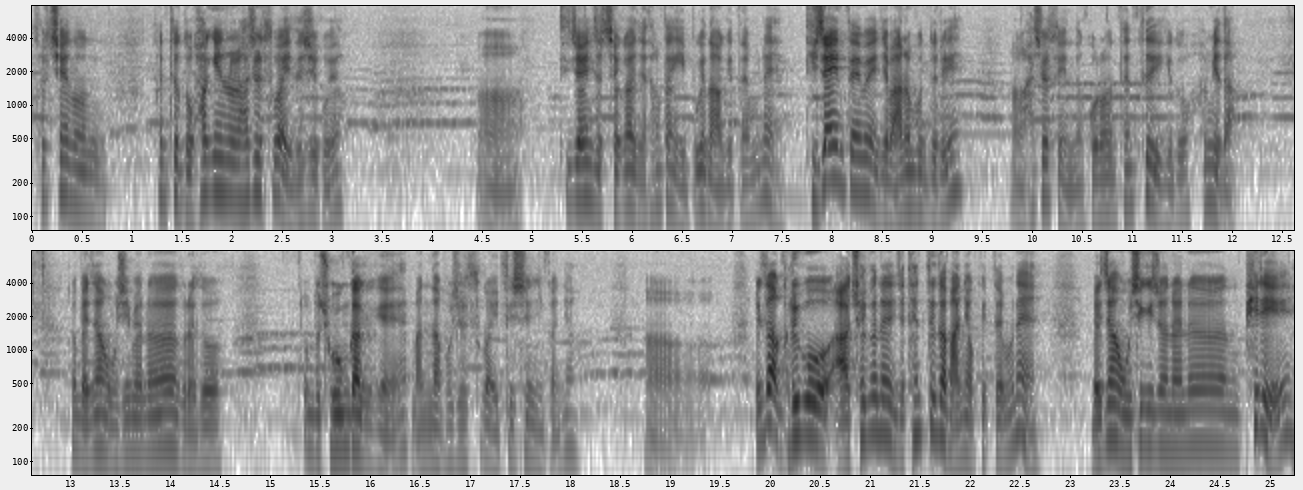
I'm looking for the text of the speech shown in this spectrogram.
설치해 놓은 텐트도 확인을 하실 수가 있으시고요. 어, 디자인 자체가 이제 상당히 이쁘게 나왔기 때문에 디자인 때문에 이제 많은 분들이 어, 하실 수 있는 그런 텐트이기도 합니다. 그 매장 오시면은 그래도 좀 더 좋은 가격에 만나 보실 수가 있으시니까요. 어, 일단 그리고 아 최근에 이제 텐트가 많이 없기 때문에 매장 오시기 전에는 필히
